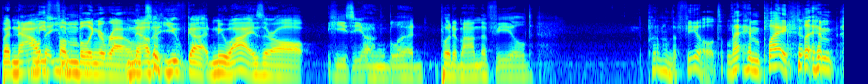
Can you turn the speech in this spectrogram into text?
But now Me that you fumbling around. now that you've got new eyes, they're all he's young oh. blood. Put him on the field. put him on the field, let him play, let him.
